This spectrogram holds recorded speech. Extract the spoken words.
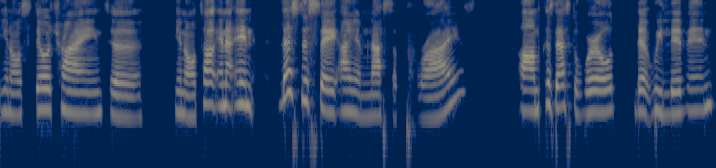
you know, still trying to, you know, talk. And, and let's just say I am not surprised um, because that's the world that we live in.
